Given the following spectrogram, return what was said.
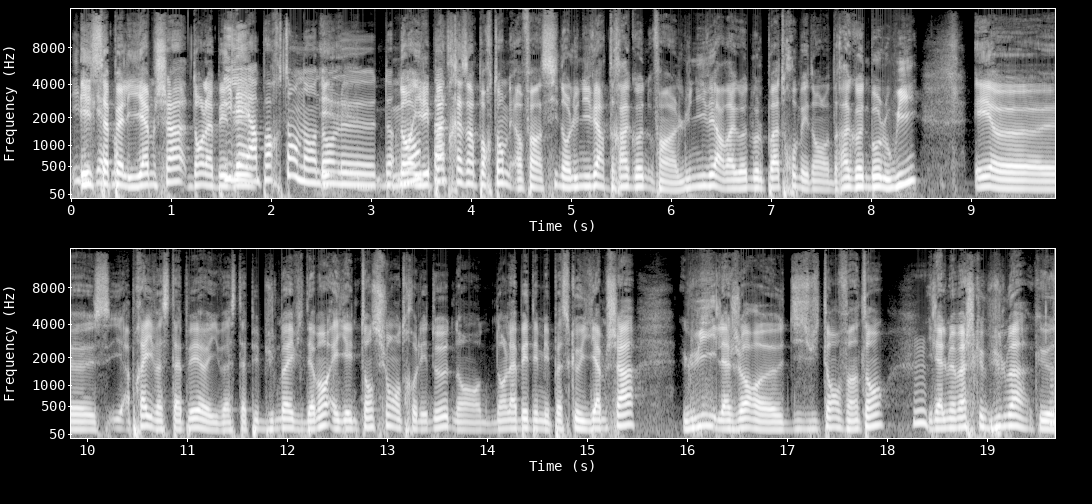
Il s'appelle Yamcha dans la BD. Il est important, non, dans Et- le. dans- Non, il est pas, très important, mais enfin, si dans l'univers Dragon, enfin l'univers Dragon Ball pas trop, mais dans Dragon Ball oui. Et euh, après, il va se taper, euh, il va se taper Bulma évidemment, et il y a une tension entre les deux dans, dans la BD, mais parce que Yamcha, lui, il a genre euh, 18 ans, 20 ans, Hmm. il a le même âge que Bulma, que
